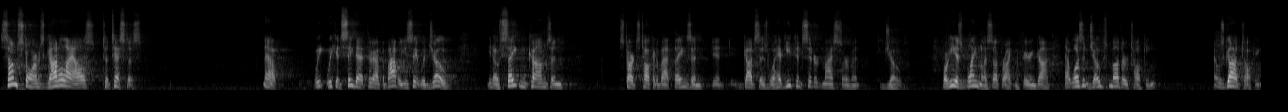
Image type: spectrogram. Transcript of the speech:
Some storms God allows to test us. Now, we, we can see that throughout the Bible. You see it with Job. You know, Satan comes and starts talking about things, and it, God says, Well, have you considered my servant Job? For he is blameless, upright, and fearing God. That wasn't Job's mother talking, that was God talking.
